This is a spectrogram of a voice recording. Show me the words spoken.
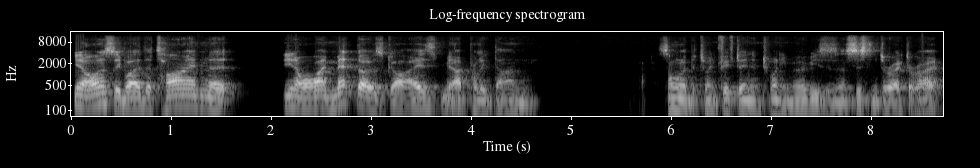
you know, honestly, by the time that you know, I met those guys. You know, I'd probably done somewhere between 15 and 20 movies as an assistant director, right?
